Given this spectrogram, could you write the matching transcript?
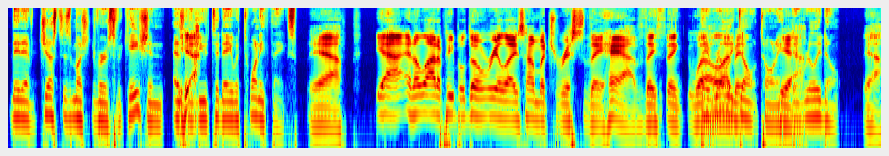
They'd have just as much diversification as Yeah. they do today with 20 things. Yeah. Yeah, and a lot of people don't realize how much risk they have. They think, well, they really I'm in- don't, Tony. Yeah. They really don't. Yeah.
